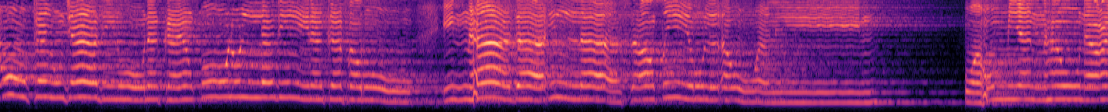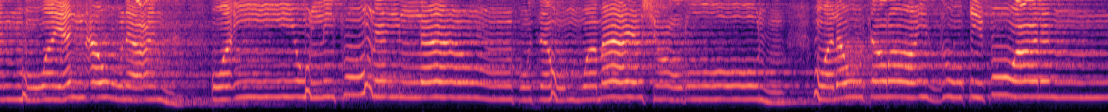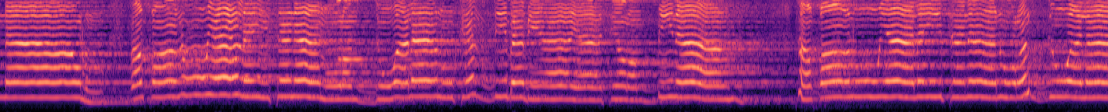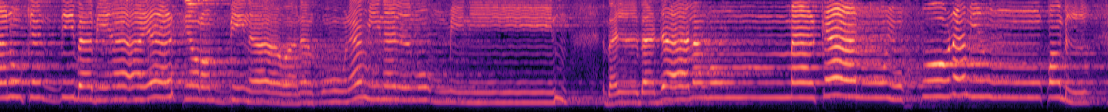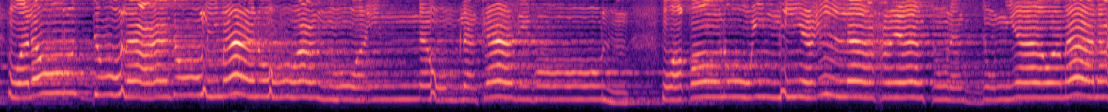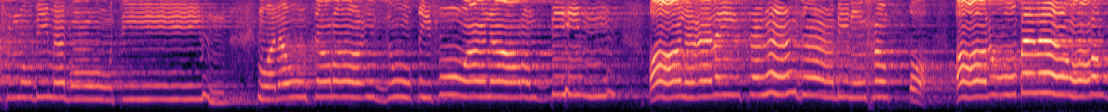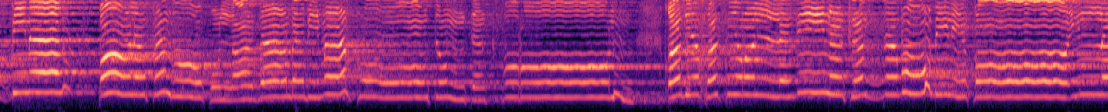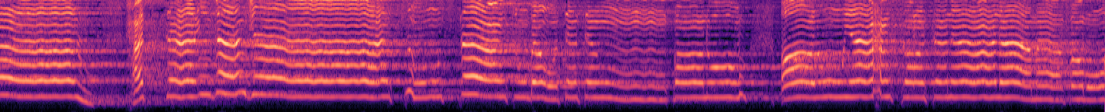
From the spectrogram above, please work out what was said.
كَفَرُوا إِنْ هَٰذَا إِلَّا أَسَاطِيرُ الْأَوَّلِينَ. وَهُمْ يَنْهَوْنَ عَنْهُ وَيَنْأَوْنَ عَنْهُ وَإِن يُهْلِكُونَ إِلَّا أَنفُسَهُمْ وَمَا يَشْعُرُونَ. وَلَوْ تَرَىٰ إِذ وُقِفُوا عَلَى النَّارِ فَقَالُوا نُكَذِّبَ بِآيَاتِ رَبِّنَا فَقَالُوا يَا لَيْتَنَا نُرَدُّ وَلَا نُكَذِّبَ بِآيَاتِ رَبِّنَا وَنَكُونَ مِنَ الْمُؤْمِنِينَ بَلْ بَدَا لَهُم مَّا كَانُوا يُخْفُونَ مِن قَبْلُ وَلَوْ رُدُّوا نَحْنُ بِمَبْعُوثِينَ وَلَوْ تَرَىٰ إِذْ وُقِفُوا عَلَىٰ رَبِّهِمْ قَالَ أَلَيْسَ هَٰذَا بِالْحَقِّ؟ قَالُوا بَلَىٰ وَرَبِّنَا. قَالَ فَذُوقُوا الْعَذَابَ بِمَا كُنتُمْ تَكْفُرُونَ. قَدْ خَسِرَ الَّذِينَ كَذَّبُوا بِلِقَاءِ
